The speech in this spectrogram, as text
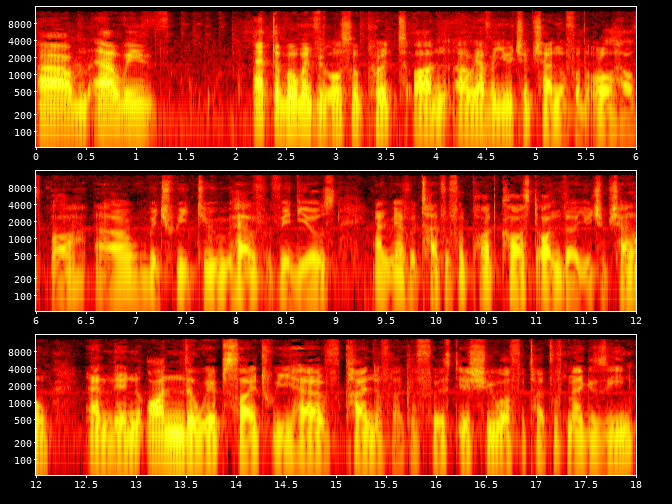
Um, uh, we've at the moment we've also put on uh, we have a YouTube channel for the Oral Health Bar, uh, which we do have videos, and we have a type of a podcast on the YouTube channel. And then on the website we have kind of like a first issue of a type of magazine,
